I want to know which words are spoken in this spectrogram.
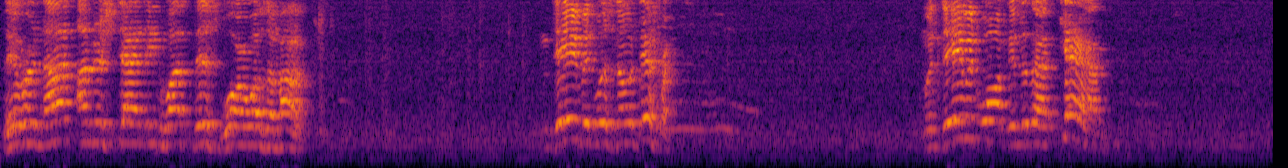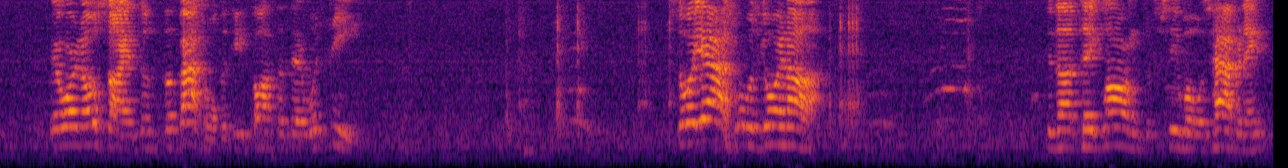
They were not understanding what this war was about. David was no different. When David walked into that camp, there were no signs of the battle that he thought that there would be. So he asked what was going on did not take long to see what was happening.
